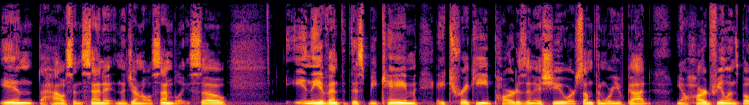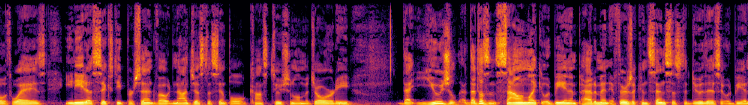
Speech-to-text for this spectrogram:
in the House and Senate and the General Assembly. So in the event that this became a tricky partisan issue or something where you've got you know hard feelings both ways, you need a 60% vote, not just a simple constitutional majority. that usually that doesn't sound like it would be an impediment. If there's a consensus to do this, it would be a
